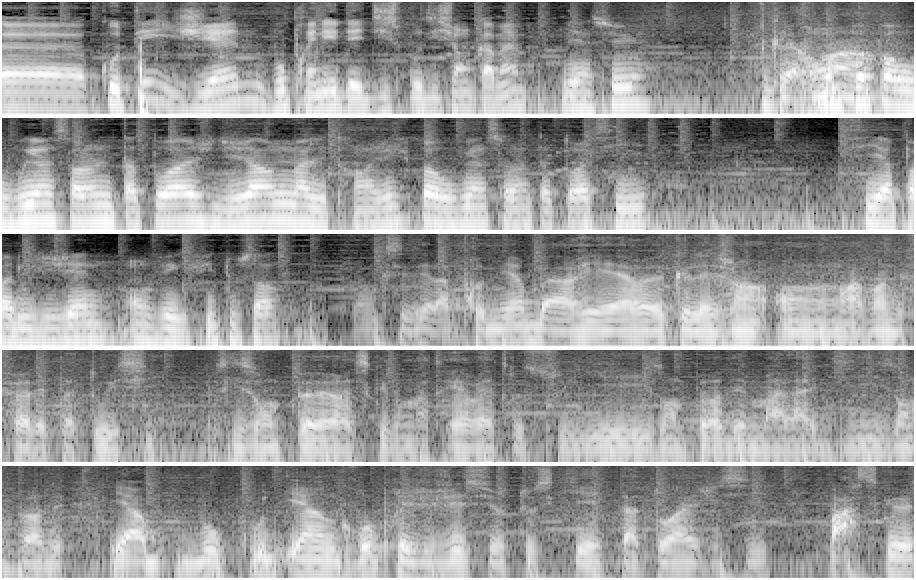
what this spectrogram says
euh, côté hygiène, vous prenez des dispositions quand même? Bien sûr. clairement. On ne peut pas ouvrir un salon de tatouage. Déjà, même à l'étranger, tu peux pas ouvrir un salon de tatouage si s'il n'y a pas d'hygiène. On vérifie tout ça. C'était la première barrière que les gens ont avant de faire des tatous ici. Parce qu'ils ont peur, est-ce que le matériel va être souillé, ils ont peur des maladies, ils ont peur de... Il y a beaucoup, il y a un gros préjugé sur tout ce qui est tatouage ici. Parce que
